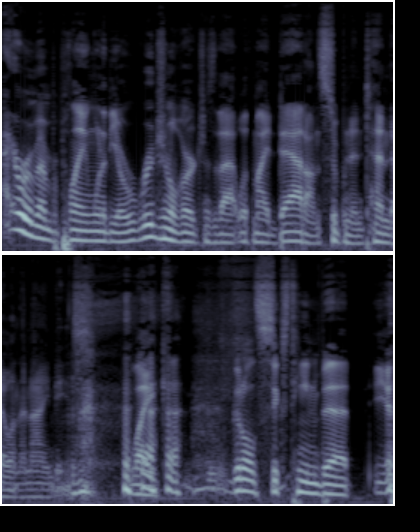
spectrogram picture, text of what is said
I remember playing one of the original versions of that with my dad on Super Nintendo in the '90s, like good old 16-bit. You know,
